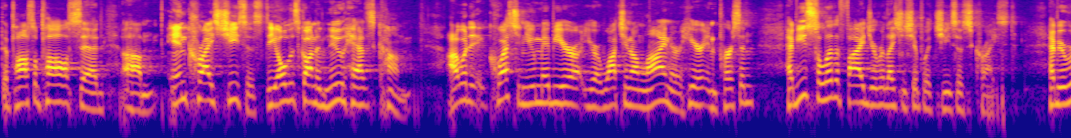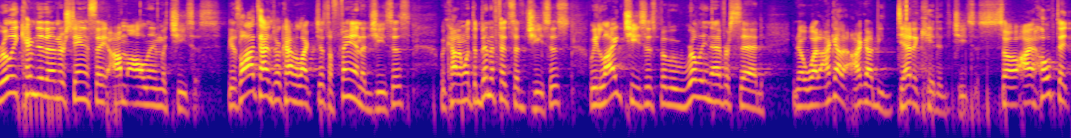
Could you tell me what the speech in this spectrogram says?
The Apostle Paul said, um, In Christ Jesus, the old is gone the new has come. I would question you, maybe you're, you're watching online or here in person. Have you solidified your relationship with Jesus Christ? Have you really come to the understanding and say, I'm all in with Jesus? Because a lot of times we're kind of like just a fan of Jesus. We kind of want the benefits of Jesus. We like Jesus, but we really never said, you know what, I got I got to be dedicated to Jesus. So I hope that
